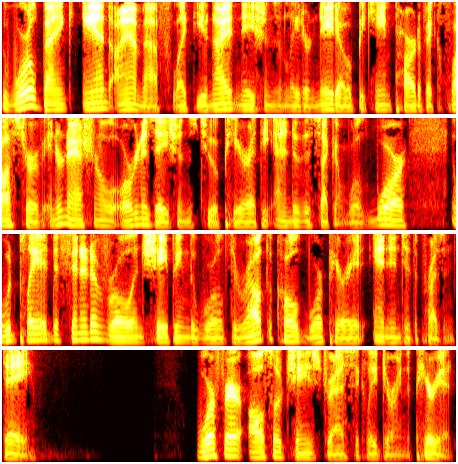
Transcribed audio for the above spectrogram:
The World Bank and IMF, like the United Nations and later NATO, became part of a cluster of international organizations to appear at the end of the Second World War and would play a definitive role in shaping the world throughout the Cold War period and into the present day. Warfare also changed drastically during the period.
